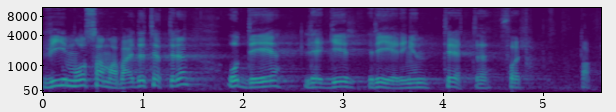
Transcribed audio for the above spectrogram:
Vi må samarbeide tettere, og det legger regjeringen til rette for. Takk.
